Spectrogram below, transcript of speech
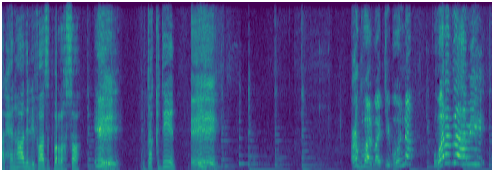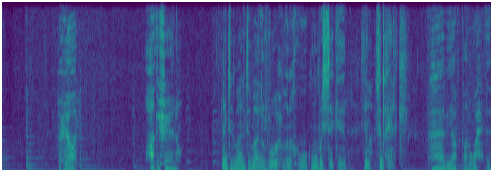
الحين هذه اللي فازت بالرخصة. إيه. متأكدين؟ إيه. عقبال ما تجيبوا لنا ورا الذهبي. يا عيال هذه شينة؟ الجمال جمال الروح من أخوك مو بالشكل. يلا شد حيلك؟ هذه أفضل واحدة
